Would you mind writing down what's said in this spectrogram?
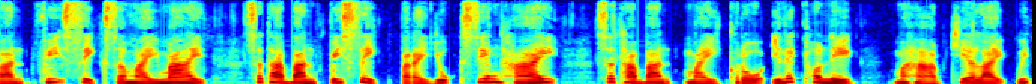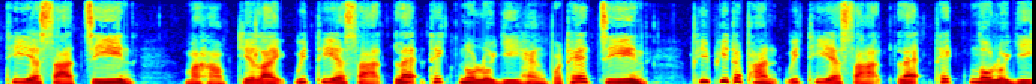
บันฟิสิกส์สมัยใหม่ สถาบันฟิสิกส์ประยุกต์เซี่ยงไฮ้สถาบันไมโครอิเล็กทรอนิกส์ มหาวิทยาลัยวิทยาศาสตร์จีน มหาวิทยาลัยวิทยาศาสตร์ และเทคโนโลยีแห่งประเทศจีน พิพิธภัณฑ์วิทยาศาสตร์ และเทคโนโลยี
